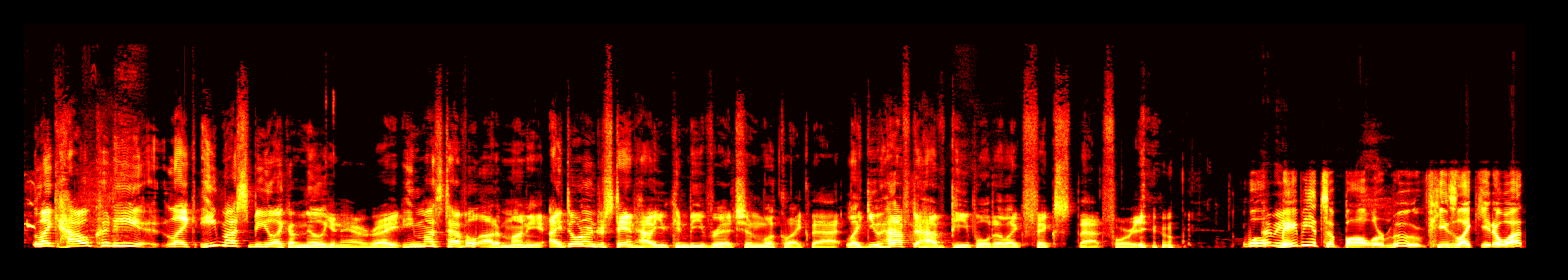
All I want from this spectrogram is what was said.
like how could he like he must be like a millionaire right he must have a lot of money i don't understand how you can be rich and look like that like you have to have people to like fix that for you Well, I mean- maybe it's a baller move. He's like, you know what?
